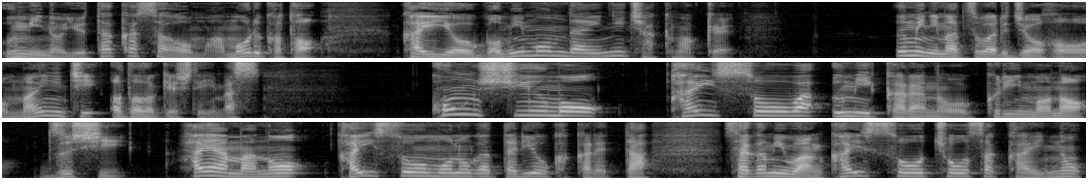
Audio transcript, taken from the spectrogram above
海の豊かさを守ること。海洋ゴミ問題に着目。海にまつわる情報を毎日お届けしています。今週も海藻は海からの贈り物逗子葉山の海藻物語を書かれた相模湾海藻調査会の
